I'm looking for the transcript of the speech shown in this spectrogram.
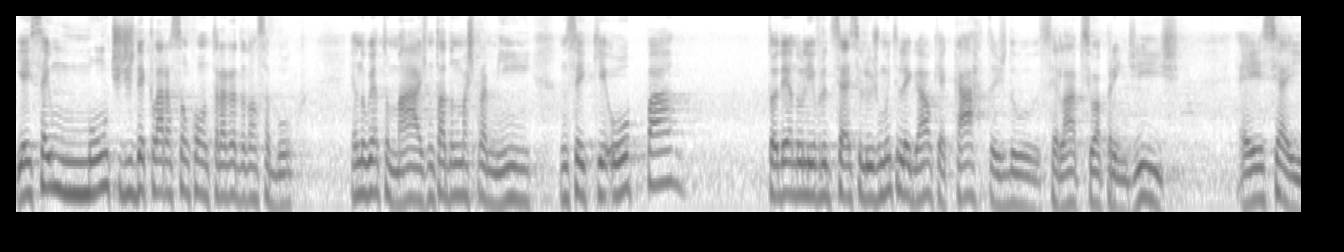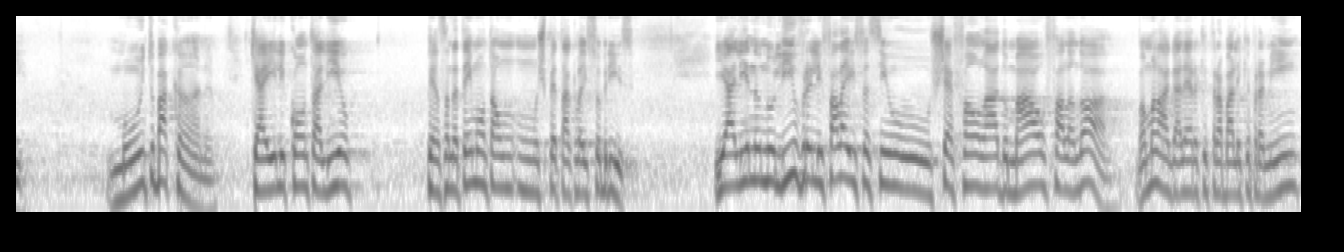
E aí sai um monte de declaração contrária da nossa boca. Eu não aguento mais, não está dando mais para mim, não sei o quê. Opa, estou lendo um livro de C.S. Lewis muito legal, que é Cartas do, sei lá, seu aprendiz é esse aí. Muito bacana. Que aí ele conta ali, eu pensando até em montar um, um espetáculo aí sobre isso. E ali no, no, livro ele fala isso, assim, o chefão lá do mal falando, ó, vamos lá, galera que trabalha aqui para mim,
